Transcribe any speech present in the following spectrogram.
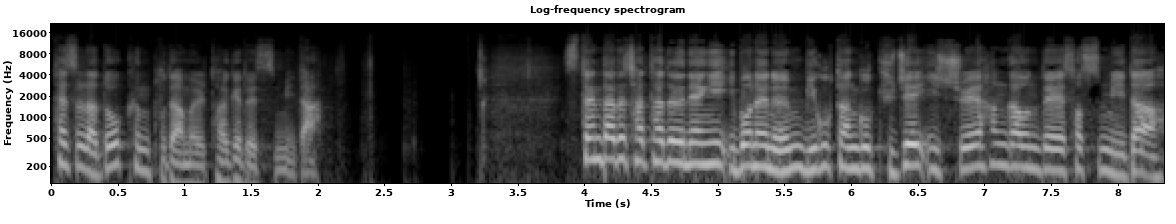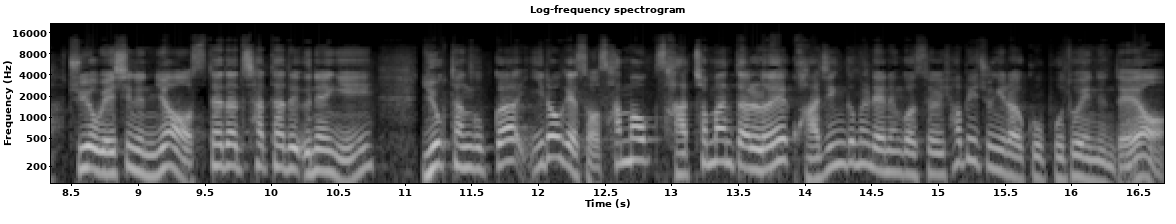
테슬라도 큰 부담을 덜게 됐습니다. 스탠다드 차타드 은행이 이번에는 미국 당국 규제 이슈의 한가운데에 섰습니다. 주요 외신은요, 스탠다드 차타드 은행이 뉴욕 당국과 1억에서 3억 4천만 달러의 과징금을 내는 것을 협의 중이라고 보도했는데요.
